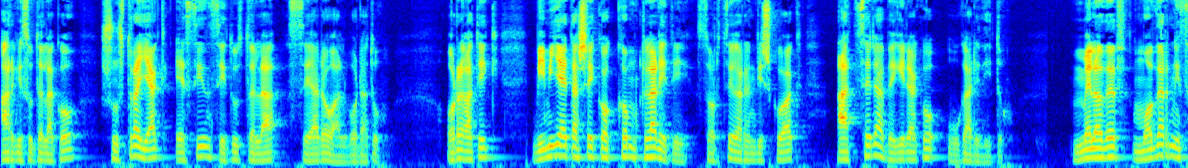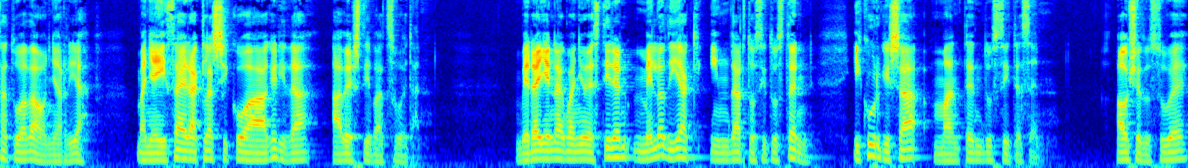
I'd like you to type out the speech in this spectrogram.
argi zutelako sustraiak ezin zituztela zeharo alboratu. Horregatik, 2006ko Com Clarity zortzigarren diskoak atzera begirako ugari ditu. Melodez modernizatua da oinarria, baina izaera klasikoa ageri da abesti batzuetan. Beraienak baino ez diren melodiak indartu zituzten, ikur gisa mantendu zitezen. Hau duzue,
